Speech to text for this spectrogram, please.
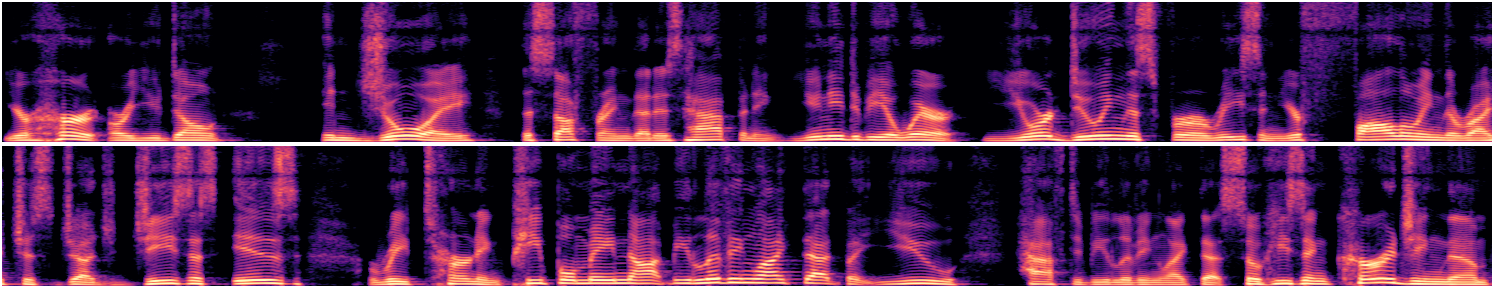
you're hurt or you don't enjoy the suffering that is happening. You need to be aware you're doing this for a reason. You're following the righteous judge. Jesus is returning. People may not be living like that, but you have to be living like that. So he's encouraging them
